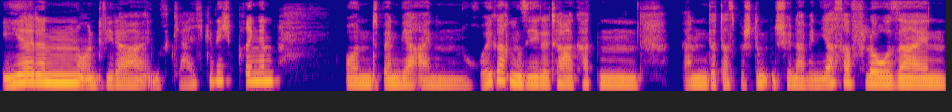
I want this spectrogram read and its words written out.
erden und wieder ins Gleichgewicht bringen. Und wenn wir einen ruhigeren Segeltag hatten, dann wird das bestimmt ein schöner Vinyasa-Flow sein,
